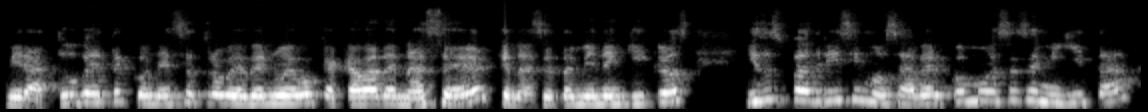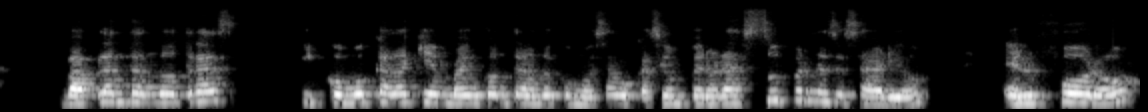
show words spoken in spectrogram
mira, tú vete con ese otro bebé nuevo que acaba de nacer, que nació también en Geekros, y eso es padrísimo, saber cómo esa semillita va plantando otras y cómo cada quien va encontrando como esa vocación, pero era súper necesario el foro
